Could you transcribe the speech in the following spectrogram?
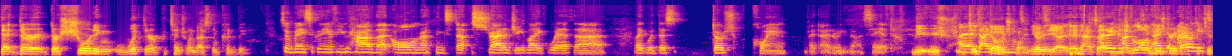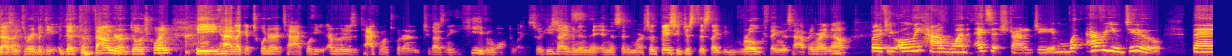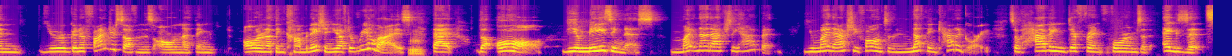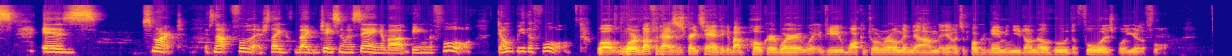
that they're they're shorting what their potential investment could be. So basically if you have that all or nothing st- strategy like with uh like with this dogecoin I, I, don't even know how to say it. You, you I, it's I Dogecoin. You, yeah, it has a, it has a long history back to 2003. To but the, the, the, founder of Dogecoin, he had like a Twitter attack where he everybody was attacking on Twitter in 2008. He even walked away, so he's not even in the in this anymore. So it's basically just this like rogue thing that's happening right now. But if you only have one exit strategy, and whatever you do, then you're going to find yourself in this all or nothing all or nothing combination. You have to realize mm. that the all, the amazingness might not actually happen. You might actually fall into the nothing category. So having different forms of exits is smart. It's not foolish. Like like Jason was saying about being the fool. Don't be the fool. Well, Warren Buffett has this great saying. I think about poker, where if you walk into a room and um, you know it's a poker game and you don't know who the fool is, well, you're the fool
